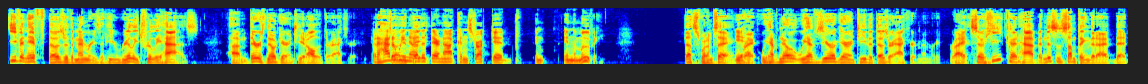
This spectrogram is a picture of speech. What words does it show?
even if those are the memories that he really truly has, um, there is no guarantee at all that they're accurate. But how do So we know they- that they're not constructed in in the movie? That's what I'm saying, Yeah. right? We have no, we have zero guarantee that those are accurate memories, right? So he could have, and this is something that I that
